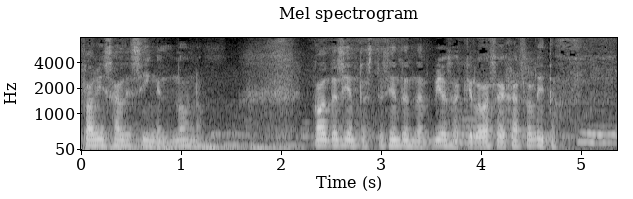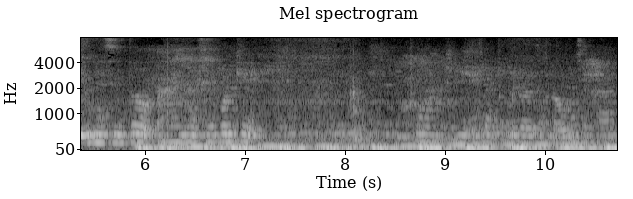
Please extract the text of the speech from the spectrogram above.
Fabi sale sin el nono. ¿Cómo te sientes? ¿Te sientes nerviosa que lo vas a dejar solito? Sí, me siento, ay, no sé por qué. Porque es la primera vez que lo vamos a dejar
